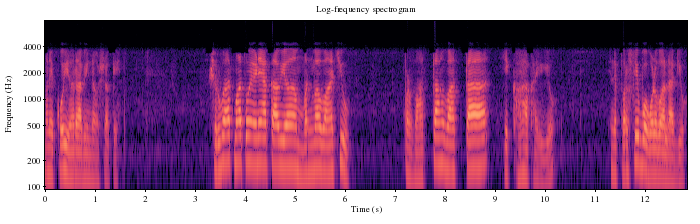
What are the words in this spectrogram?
મને કોઈ હરાવી ન શકે. શરૂઆતમાં તો એણે આ કાવ્ય મનમાં વાંચ્યું, પણ વાંચતા વાંચતા એ ઘા ખાઈ ગયો. એને પરસેવો વળવા લાગ્યો.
